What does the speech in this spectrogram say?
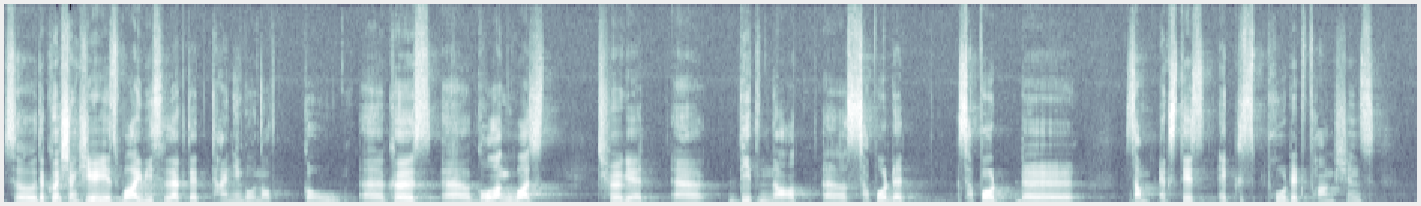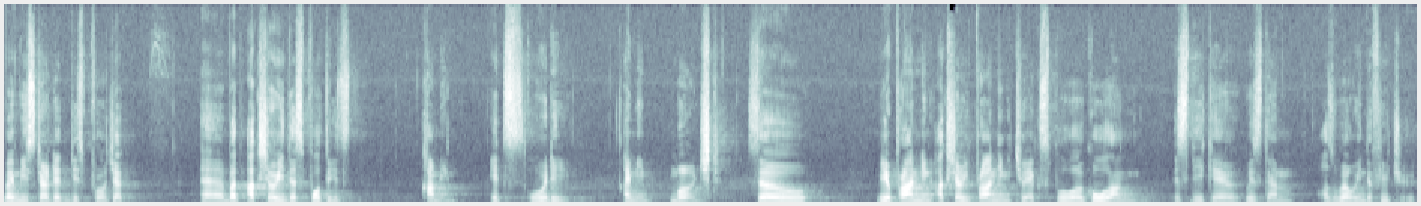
So the question here is why we selected TinyGo, not Go, because uh, uh, Golang was target uh, did not uh, support, support the some exported functions when we started this project. Uh, but actually, the spot is coming. It's already, I mean, merged. So we are planning, actually planning to explore Golang SDK with them as well in the future.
